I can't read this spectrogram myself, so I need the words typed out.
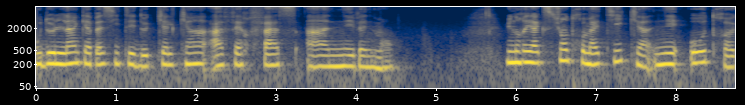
ou de l'incapacité de quelqu'un à faire face à un événement. Une réaction traumatique n'est autre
